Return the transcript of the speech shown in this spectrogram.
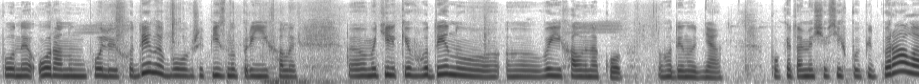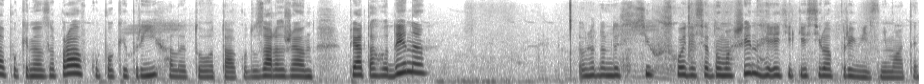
по неораному полю і ходили, бо вже пізно приїхали. Е, ми тільки в годину е, виїхали на коп, годину дня. Поки там я ще всіх попідбирала, поки на заправку, поки приїхали, то отак. От зараз вже п'ята година. Вже там десь всі сходяться до машини, я тільки сіла привіт знімати.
